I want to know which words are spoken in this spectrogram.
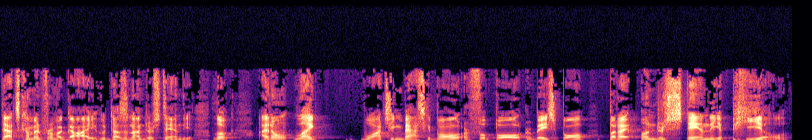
that's coming from a guy who doesn't understand the. Look, I don't like watching basketball or football or baseball, but I understand the appeal.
